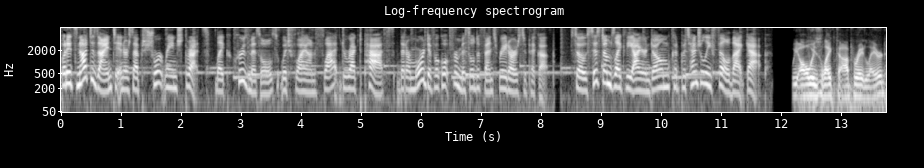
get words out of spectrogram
But it's not designed to intercept short range threats, like cruise missiles, which fly on flat, direct paths that are more difficult for missile defense radars to pick up. So, systems like the Iron Dome could potentially fill that gap. We always like to operate layered,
